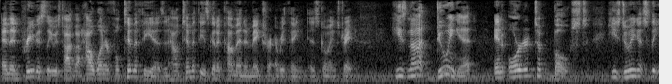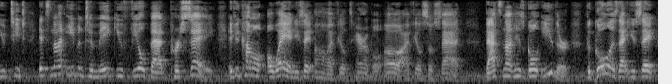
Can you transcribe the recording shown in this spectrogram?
And then previously, he was talking about how wonderful Timothy is and how Timothy's going to come in and make sure everything is going straight. He's not doing it in order to boast. He's doing it so that you teach. It's not even to make you feel bad per se. If you come away and you say, Oh, I feel terrible. Oh, I feel so sad. That's not his goal either. The goal is that you say,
